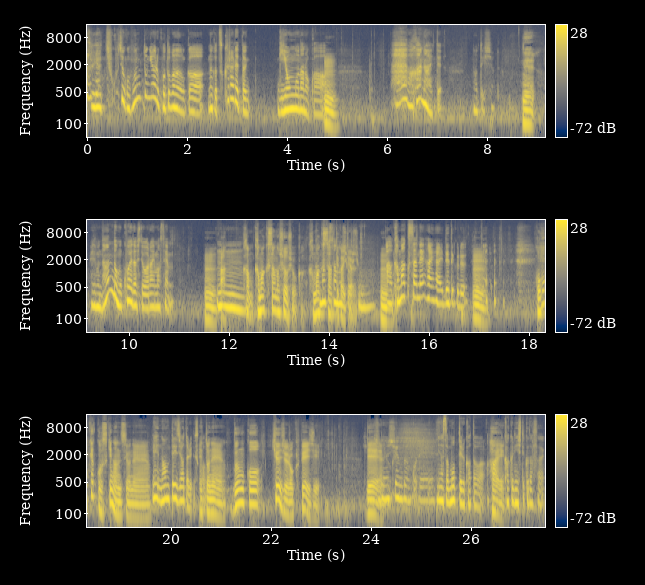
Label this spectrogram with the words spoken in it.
ょ。いやちょこちょこ本当にある言葉なのかなんか作られた擬音語なのか、うん。えー、わかんないってなってきちゃうね。えでも何度も声出して笑いません、うん。うん。あか鎌草の少々か。鎌草って書いてある。うん。あ鎌草ね。はいはい出てくる。うん。ここ結構好きなんですよね。え何ページあたりですか、えっとね文庫96ページ。で文春文庫です。皆さん持ってる方ははい。確認してください、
